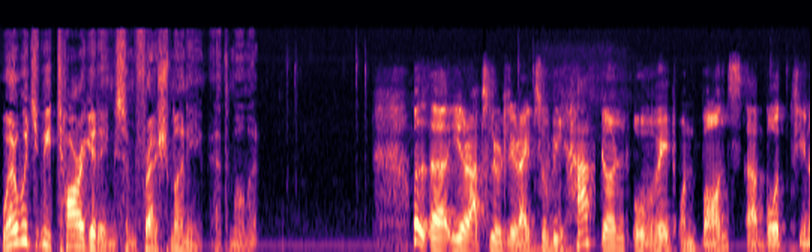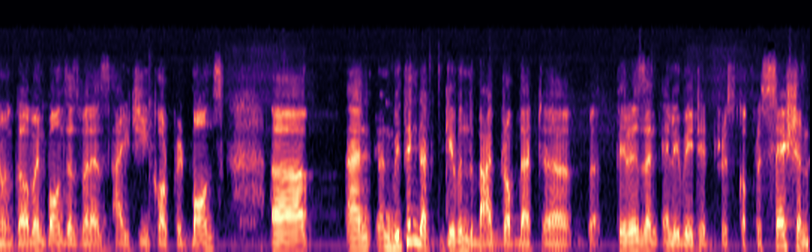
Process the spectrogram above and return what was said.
where would you be targeting some fresh money at the moment? Well, uh, you're absolutely right. So we have turned overweight on bonds, uh, both you know government bonds as well as IG corporate bonds. Uh, and, and we think that given the backdrop that uh, there is an elevated risk of recession,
